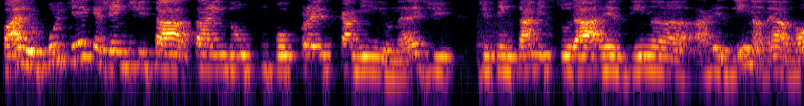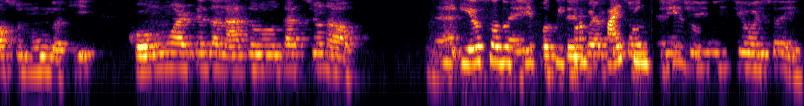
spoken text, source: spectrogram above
fale o porquê que a gente tá, tá indo um pouco para esse caminho, né? De, de tentar misturar a resina, a resina, né? O nosso mundo aqui, com o artesanato tradicional. Né? E, e, eu sou do tipo que quando faz sentido. a gente iniciou isso aí.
